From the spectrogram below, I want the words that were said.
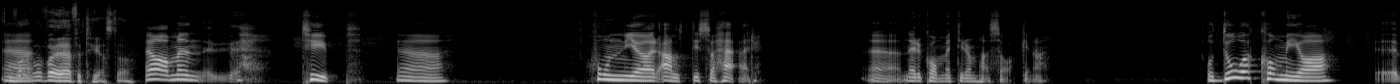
eh, Vad, vad, vad är det här för tes då? Ja, men eh, typ. eh, hon gör alltid så här. eh, när det kommer till de här sakerna. Och då kommer jag eh,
